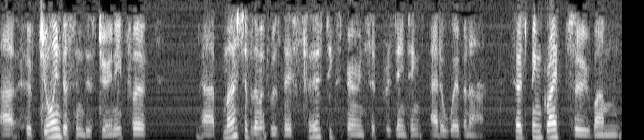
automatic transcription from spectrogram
uh, who have joined us in this journey. For uh, most of them, it was their first experience at presenting at a webinar. So it's been great to um,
